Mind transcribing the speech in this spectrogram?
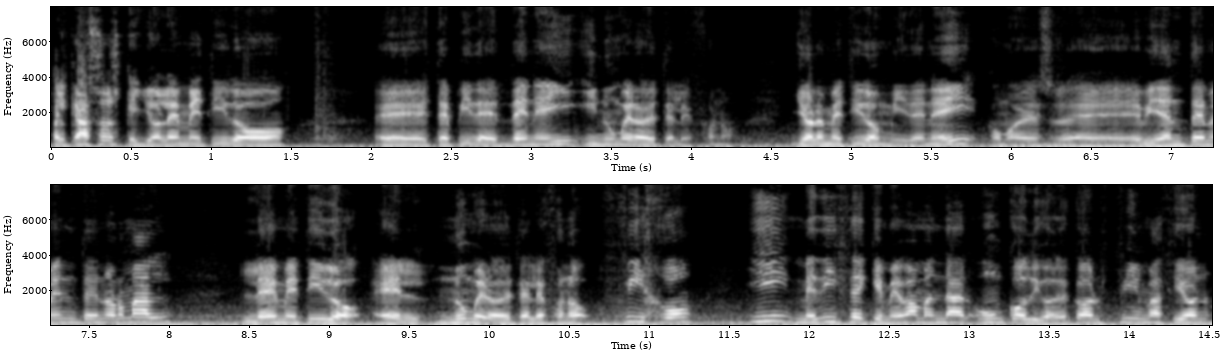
El caso es que yo le he metido, eh, te pide DNI y número de teléfono. Yo le he metido mi DNI, como es evidentemente normal, le he metido el número de teléfono fijo y me dice que me va a mandar un código de confirmación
